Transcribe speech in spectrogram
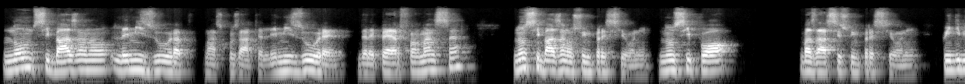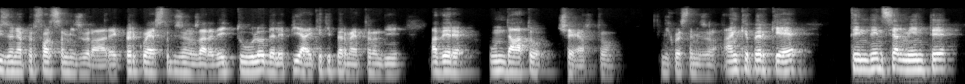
non si basano, le misure, ma scusate, le misure delle performance non si basano su impressioni, non si può basarsi su impressioni, quindi bisogna per forza misurare. Per questo bisogna usare dei tool o delle API che ti permettono di avere un dato certo di questa misura, anche perché tendenzialmente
